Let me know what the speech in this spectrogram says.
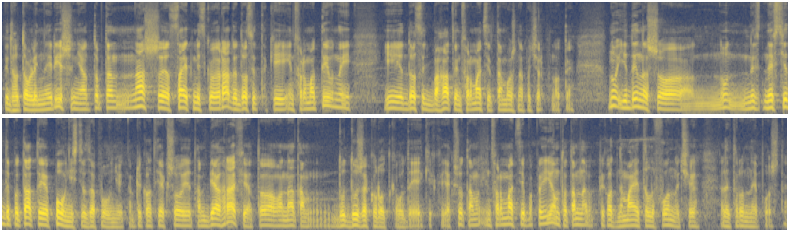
підготовлені рішення. Тобто, наш сайт міської ради досить такий інформативний і досить багато інформації там можна почерпнути. Ну, єдине, що ну, не, всі депутати повністю заповнюють. Наприклад, якщо є там біографія, то вона там дуже коротка у деяких. Якщо там інформація про прийом, то там, наприклад, немає телефону чи електронної пошти.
